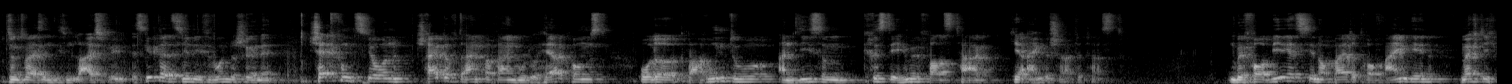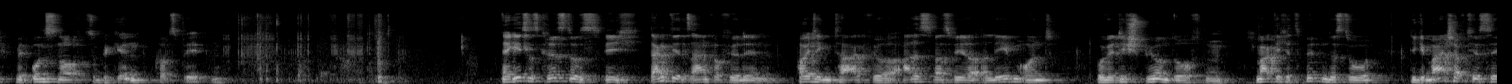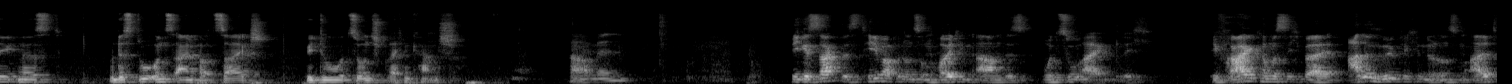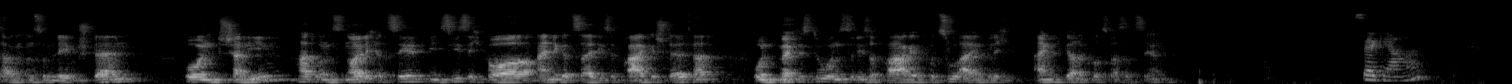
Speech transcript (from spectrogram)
Beziehungsweise in diesem Livestream. Es gibt jetzt hier diese wunderschöne Chat-Funktion. Schreib doch da einfach rein, wo du herkommst oder warum du an diesem Christi Himmelfahrtstag hier eingeschaltet hast. Und bevor wir jetzt hier noch weiter drauf eingehen, möchte ich mit uns noch zu Beginn kurz beten. Herr Jesus Christus, ich danke dir jetzt einfach für den heutigen Tag, für alles, was wir erleben und wo wir dich spüren durften. Ich mag dich jetzt bitten, dass du die Gemeinschaft hier segnest und dass du uns einfach zeigst, wie du zu uns sprechen kannst. Amen. Wie gesagt, das Thema von unserem heutigen Abend ist, wozu eigentlich? Die Frage kann man sich bei allem Möglichen in unserem Alltag und unserem Leben stellen. Und Janine hat uns neulich erzählt, wie sie sich vor einiger Zeit diese Frage gestellt hat. Und möchtest du uns zu dieser Frage, wozu eigentlich, eigentlich gerne kurz was erzählen? Sehr gerne.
